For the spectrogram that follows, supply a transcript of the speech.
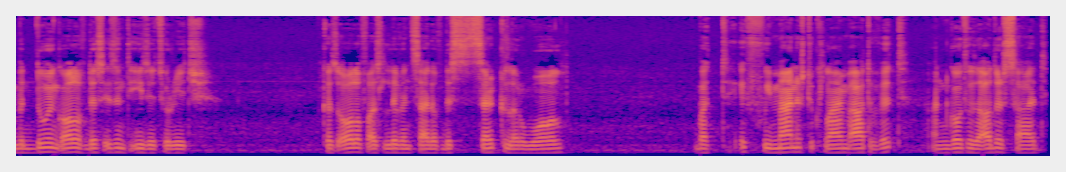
but doing all of this isn't easy to reach because all of us live inside of this circular wall but if we manage to climb out of it and go to the other side,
